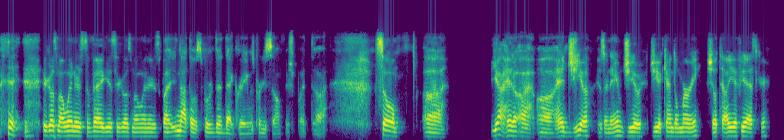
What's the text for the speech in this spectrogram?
here goes my winners to Vegas. Here goes my winners, but not those that, that great. Was pretty selfish, but uh, so uh, yeah, I had uh, uh, I had Gia is her name, Gia Gia Kendall Murray. She'll tell you if you ask her.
